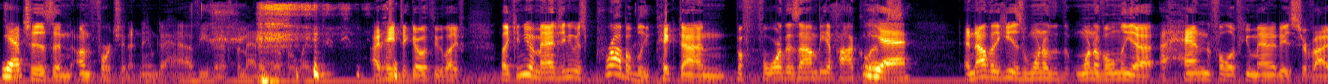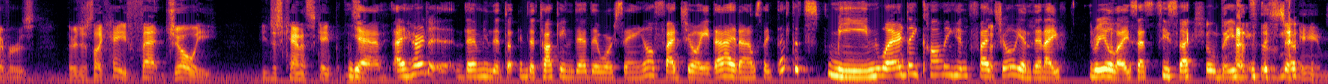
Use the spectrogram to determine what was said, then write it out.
Yep. which is an unfortunate name to have, even if the man is overweight. I'd hate to go through life. Like, can you imagine? He was probably picked on before the zombie apocalypse. Yeah. And now that he is one of the, one of only a, a handful of humanity's survivors, they're just like, "Hey, Fat Joey, he just can't escape at this." Yeah, I heard them in the in the Talking Dead. They were saying, "Oh, Fat Joey died," and I was like, "That- "That's mean. Why are they calling him Fat Joey?" And then I realized that's his actual name. That's his show. name.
